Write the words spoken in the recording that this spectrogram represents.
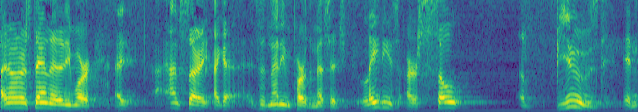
I don't understand that anymore. I, I'm sorry. I got this is not even part of the message. Ladies are so abused in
